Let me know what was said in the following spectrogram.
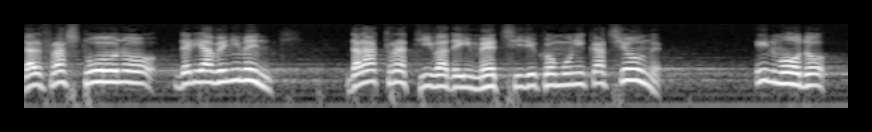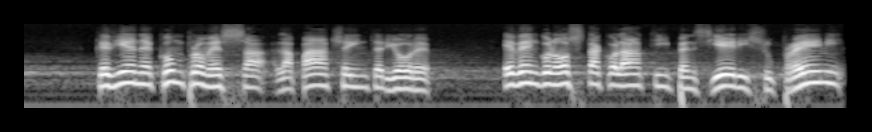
dal frastuono degli avvenimenti, dall'attrattiva dei mezzi di comunicazione, in modo che viene compromessa la pace interiore e vengono ostacolati i pensieri supremi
